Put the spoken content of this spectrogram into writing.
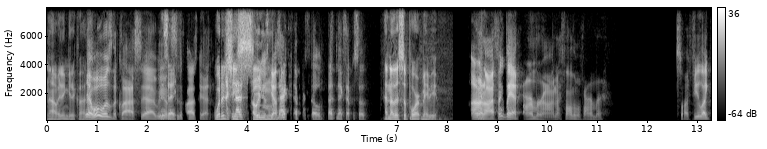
Yet. No, we didn't get a class. yeah, what was the class? Yeah, we Didn't didn't see the class yet. What did Actually, she that's- Oh, we just seem guessed like? Next episode. That's next episode. Another support, maybe. I don't Yeah. know. I think they had armor on. I saw them with armor. So I feel like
